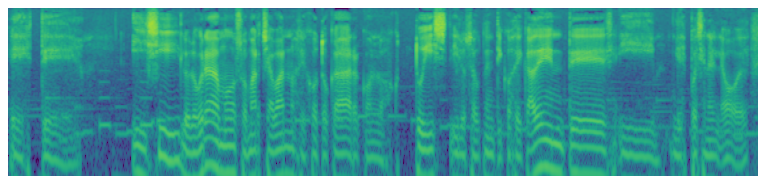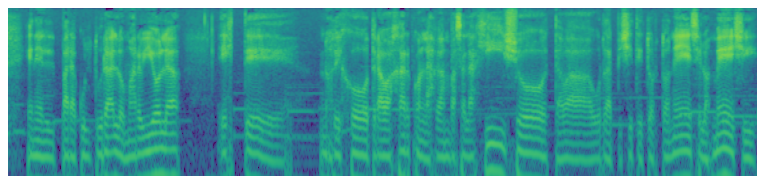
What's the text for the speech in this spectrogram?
Este, y sí, lo logramos. Omar Chabán nos dejó tocar con los Twist y los auténticos decadentes y, después en el, en el paracultural Omar Viola este nos dejó trabajar con las gambas al ajillo, estaba Urda Pichita y Tortonese, los Messi.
